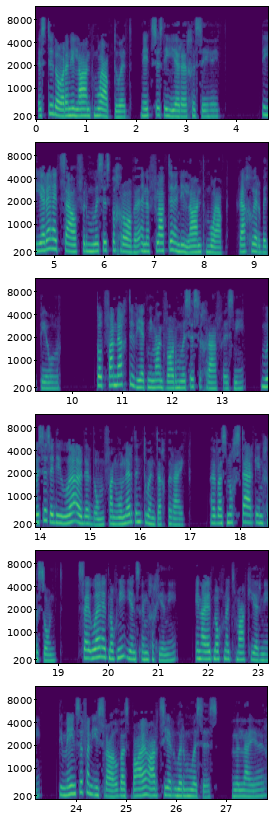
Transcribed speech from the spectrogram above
is toe daar in die land Moab dood, net soos die Heere gesê het. Die Heere het self vir Mooses begrawe in een vlakte in die land Moab, reg oor Bidpeor. Tot vandaag toe weet niemand waar Mooses graf is nie. Mooses het die hoge ouderdom van 120 bereik. Hij was nog sterk en gezond. Sy oor het nog niet eens ingegeen nie, en hij het nog niks markeer nie. Die mensen van Israël was baie hartseer oor Mooses, hulle leier.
